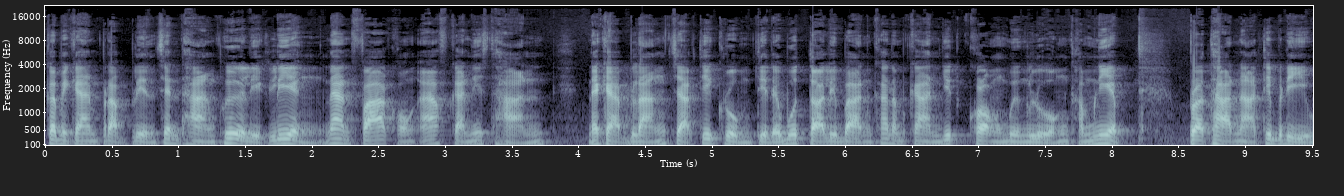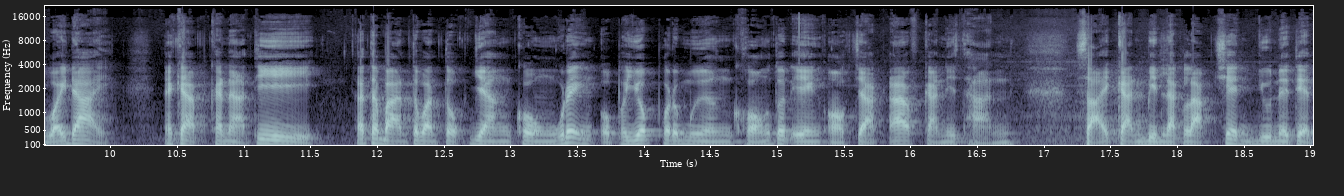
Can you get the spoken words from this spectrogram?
ก็มีการปรับเปลี่ยนเส้นทางเพื่อหลีกเลี่ยงน่านฟ้าของอัฟกานิสถานนะครับหลังจากที่กลุ่มติดอาวุธตาลิบันเข้าทำการยึดครองเมืองหลวงทำเนียบประธานาธิบดีไว้ได้นะครับขณะที่รัฐบาลตะวันตกยังคงเร่งอพยพพลเมืองของตนเองออกจากอัฟกานิสถาน สายการบินหลักๆ เช่น United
